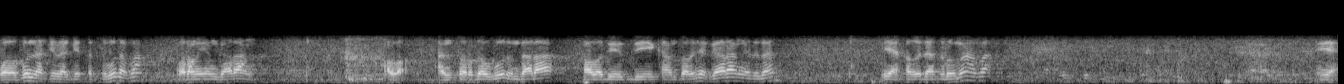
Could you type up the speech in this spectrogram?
Walaupun laki-laki tersebut apa orang yang garang. Kalau ansor dobu tentara kalau di, di kantornya garang gitu kan. Ya kalau udah ke rumah apa? Iya.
